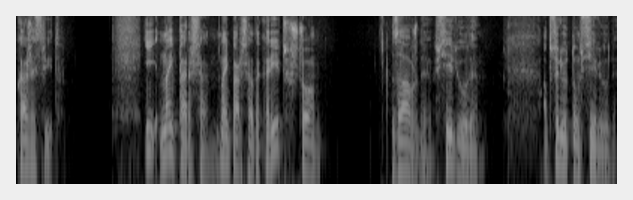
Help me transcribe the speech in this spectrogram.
каже світ. І найперша, найперша така річ, що завжди. Всі люди, абсолютно всі люди,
